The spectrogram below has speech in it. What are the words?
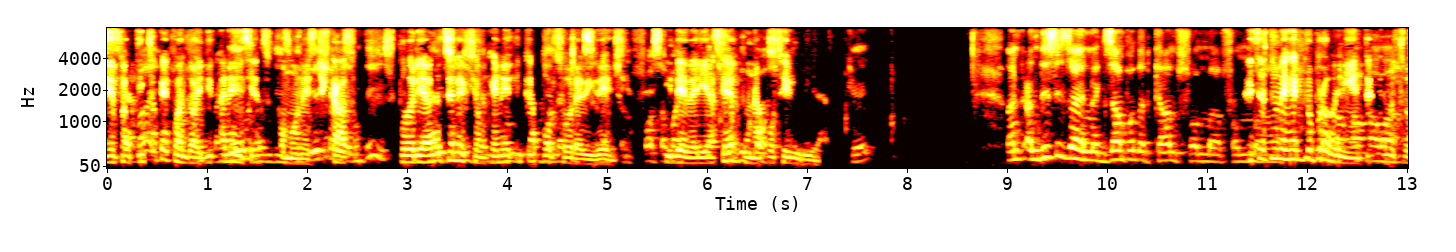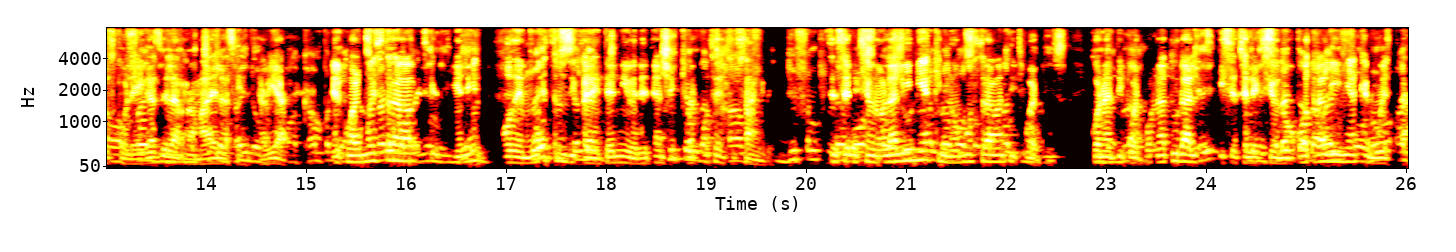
Enfatizo que cuando hay diferencias, como en este caso, podría haber selección genética por sobrevivencia y debería ser una posibilidad. Este es un ejemplo proveniente de nuestros colegas de la rama de la ciencia aviar, el cual muestra si tienen o demuestran diferentes niveles de anticuerpos en su sangre. Se seleccionó la línea que no mostraba anticuerpos. con anticuerpos naturales y se seleccionó otra línea que muestra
